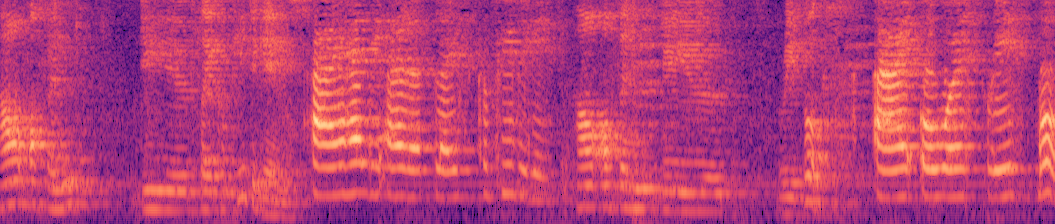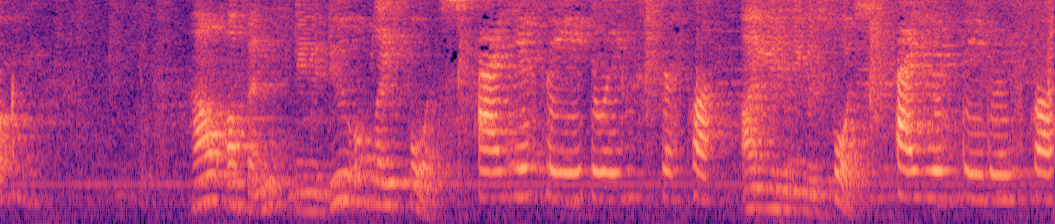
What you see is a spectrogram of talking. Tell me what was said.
How often do you play computer games? I hardly ever play computer games. How often do you read books? I always read book. How often do you do or play sports? I usually doing the sport. I usually do sports. I usually doing sport.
